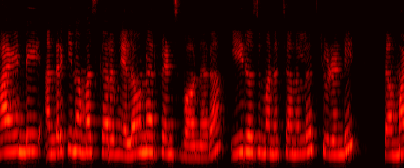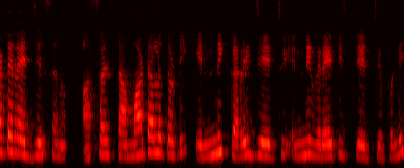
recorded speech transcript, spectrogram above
హాయ్ అండి అందరికీ నమస్కారం. ఎలా ఉన్నారు ఫ్రెండ్స్? బాగున్నారా? ఈరోజు మన ఛానల్లో చూడండి టమాటా రైస్ చేశాను. అసలు టమాటాలతోటి ఎన్ని కర్రీస్ చేయొచ్చు ఎన్ని వెరైటీస్ చేయొచ్చు చెప్పండి.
